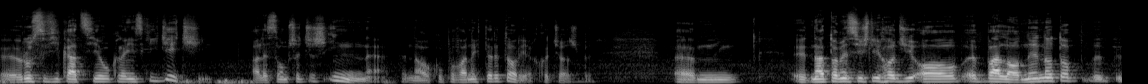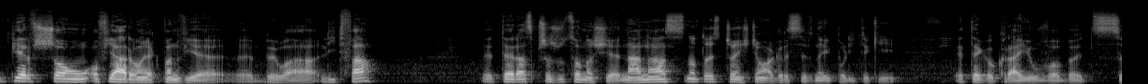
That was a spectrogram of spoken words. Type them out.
rusyfikację ukraińskich dzieci. Ale są przecież inne na okupowanych terytoriach chociażby. Natomiast jeśli chodzi o balony, no to pierwszą ofiarą, jak pan wie, była Litwa. Teraz przerzucono się na nas. No to jest częścią agresywnej polityki tego kraju wobec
